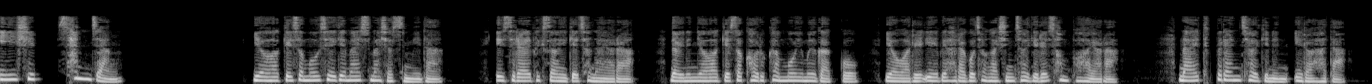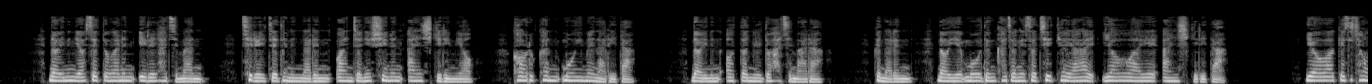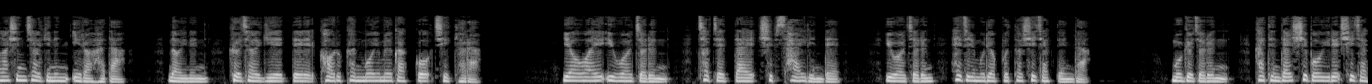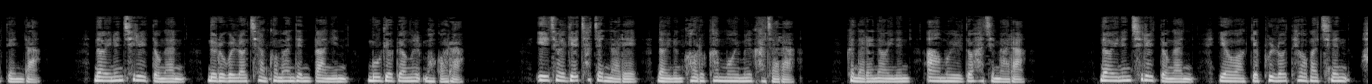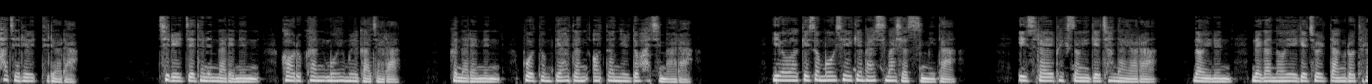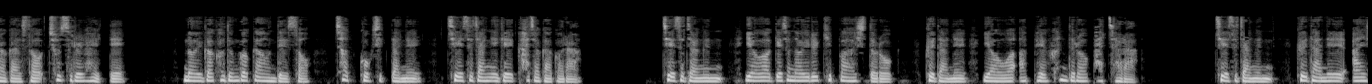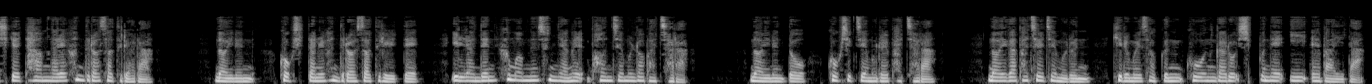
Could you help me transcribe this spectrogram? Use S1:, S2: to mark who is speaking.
S1: 23장 여호와께서 모세에게 말씀하셨습니다. 이스라엘 백성에게 전하여라. 너희는 여호와께서 거룩한 모임을 갖고 여호와를 예배하라고 정하신 절기를 선포하여라. 나의 특별한 절기는 이러하다. 너희는 여세 동안은 일을 하지만 7일째 되는 날은 완전히 쉬는 안식일이며 거룩한 모임의 날이다. 너희는 어떤 일도 하지 마라. 그날은 너희의 모든 가정에서 지켜야 할 여호와의 안식일이다. 여호와께서 정하신 절기는 이러하다. 너희는 그 절기의 때 거룩한 모임을 갖고 지켜라. 여호와의 유월절은 첫째 달 14일인데 유월절은 해질 무렵부터 시작된다. 무교절은 같은 달 15일에 시작된다. 너희는 7일 동안 누룩을 넣지 않고 만든 빵인 무교병을 먹어라. 이 절기의 첫째 날에 너희는 거룩한 모임을 가져라. 그날에 너희는 아무 일도 하지 마라. 너희는 7일 동안 여호와께 불로 태워 바치는 화제를 드려라. 7일째 되는 날에는 거룩한 모임을 가져라. 그날에는 보통 때 하던 어떤 일도 하지 마라. 여호와께서 모세에게 말씀하셨습니다. 이스라엘 백성에게 전하여라. 너희는 내가 너희에게 줄 땅으로 들어가서 추수를 할 때 너희가 거둔 것 가운데서 첫 곡식단을 제사장에게 가져가거라. 제사장은 여호와께서 너희를 기뻐하시도록 그 단을 여호와 앞에 흔들어 바쳐라. 제사장은 그 단을 안식일 다음 날에 흔들어서 드려라. 너희는 곡식단을 흔들어서 드릴 때 1년 된 흠없는 순양을 번제물로 바쳐라. 너희는 또 곡식 제물을 바쳐라. 너희가 바칠 제물은 기름을 섞은 고운 가루 10분의 2 에바이다.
